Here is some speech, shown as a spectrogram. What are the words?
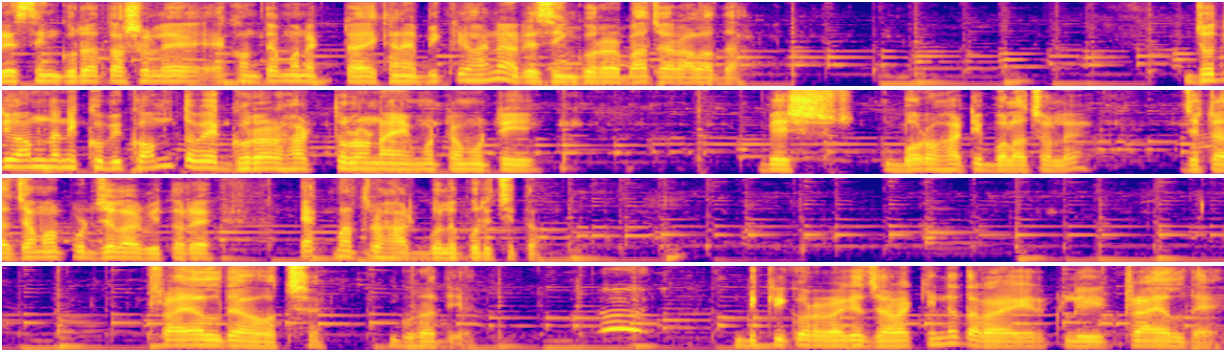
রেসিং ঘোড়া তো আসলে এখন তেমন একটা এখানে বিক্রি হয় না রেসিং ঘোড়ার বাজার আলাদা। যদিও আমদানি খুবই কম, তবে ঘোড়ার হাট তুলনায় মোটামুটি বেশ বড় হাটই বলা চলে, যেটা জামালপুর জেলার ভিতরে একমাত্র হাট বলে পরিচিত। ট্রায়াল দেওয়া হচ্ছে ঘোড়া দিয়ে। বিক্রি করার আগে যারা কিনে তারা এরগুলি ট্রায়াল দেয়।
